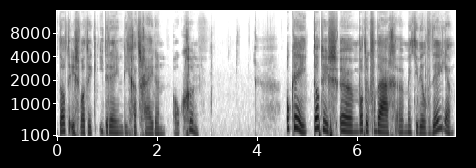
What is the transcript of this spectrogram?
dat is wat ik iedereen die gaat scheiden ook gun. Oké, dat is um, wat ik vandaag uh, met je wilde delen.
